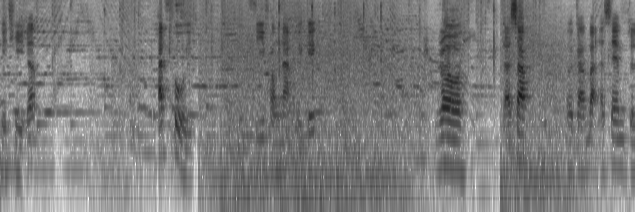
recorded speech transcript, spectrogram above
phê chỉ đó. Hắt phủi. Di phòng nặng bị kích. Rồi, đã xong. Rồi các bạn đã xem clip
